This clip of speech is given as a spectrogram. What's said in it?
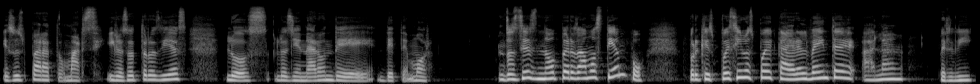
eso es para tomarse. Y los otros 10 los, los llenaron de, de temor. Entonces no perdamos tiempo, porque después si nos puede caer el 20, Alan, perdí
